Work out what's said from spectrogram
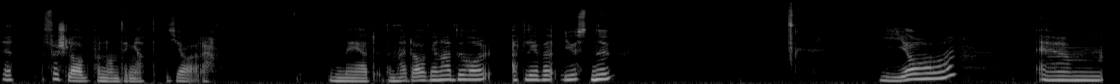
Ett förslag på någonting att göra med de här dagarna du har att leva just nu. Ja, um,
